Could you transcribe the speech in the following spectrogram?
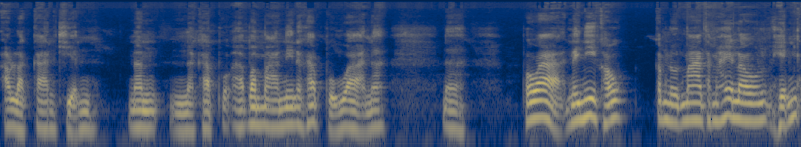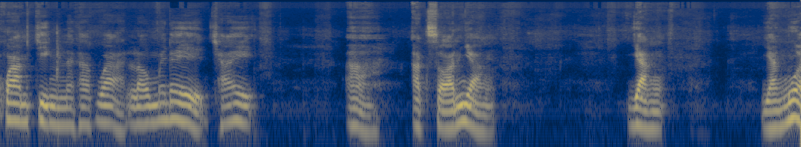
เอาหลักการเขียนนั้นนะครับประมาณนี้นะครับผมว่านะนะเพราะว่าในนี้เขากำหนดมาทำให้เราเห็นความจริงนะครับว่าเราไม่ได้ใช้ออักษรอย่างอย่าง อย่างมั่ว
